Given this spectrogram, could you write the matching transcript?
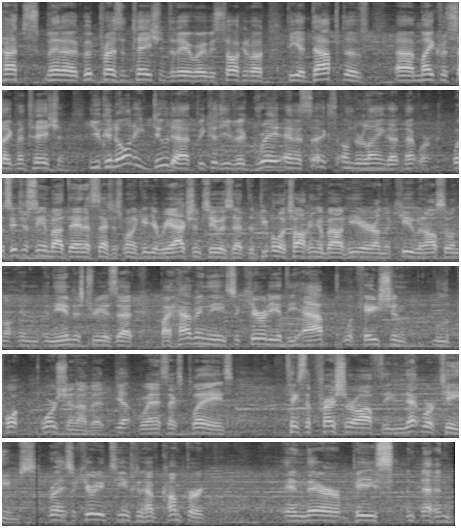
Pat's made a good presentation today where he was talking about the adaptive uh, micro-segmentation. You can only do that because you have a great NSX underlying that network. What's interesting about the NSX, I just want to get your reaction to, is that the people are talking about here on the cube and also in the, in, in the industry is that by having the security at the application portion of it, yep. where NSX plays, takes the pressure off the network teams. Right. The security teams can have comfort in their piece and then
